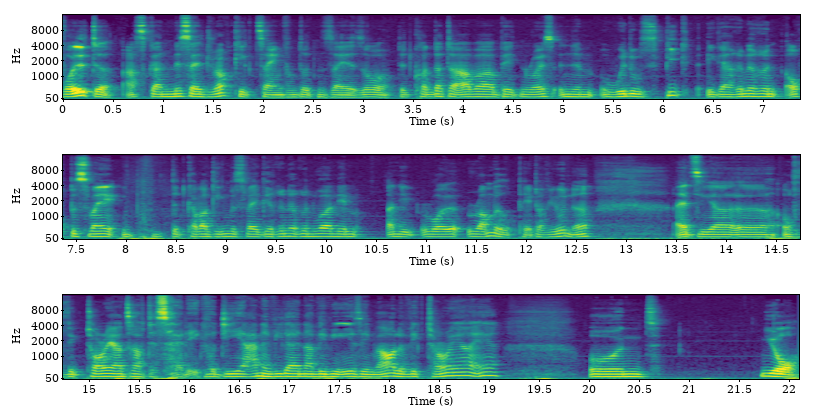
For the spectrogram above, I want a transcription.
wollte Asuka einen Missile Dropkick zeigen vom dritten Seil. So, das konterte aber Peyton Royce in einem Widow's Peak. Ich erinnere auch bis zwei. Das Cover ging bis zwei. Ich erinnere nur an, dem, an die Royal Rumble Pay-Per-View, ne? Als sie ja äh, auf Victoria traf. Deshalb, ich würde die gerne wieder in der WWE sehen, war oder Victoria, ey. Und ja,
